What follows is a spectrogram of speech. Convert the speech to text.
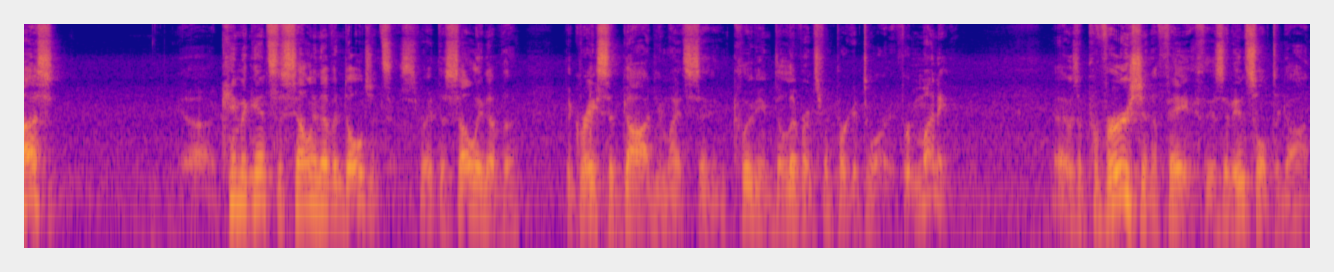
Huss uh, came against the selling of indulgences, right? The selling of the, the grace of God, you might say, including deliverance from purgatory for money. It was a perversion of faith. It was an insult to God.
